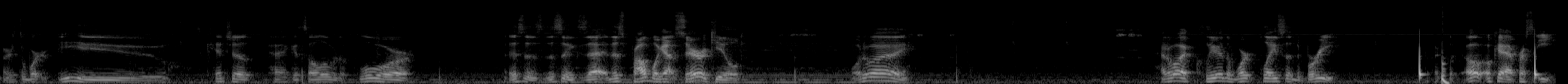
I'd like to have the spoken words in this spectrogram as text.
Where's the work? Ew. It's ketchup packets all over the floor. This is this is exact. This probably got Sarah killed. What do I? How do I clear the workplace of debris? oh, okay. I press E,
